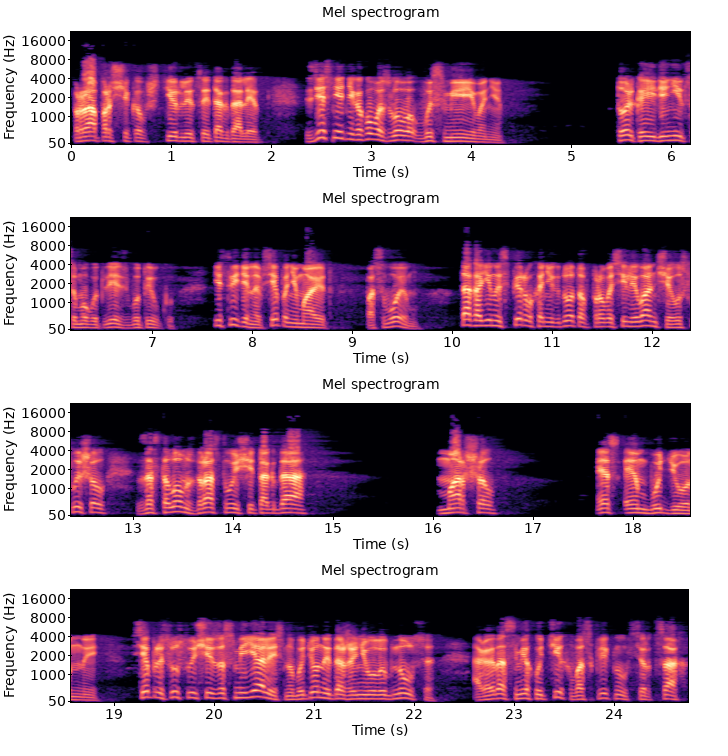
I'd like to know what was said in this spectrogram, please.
прапорщиков, Штирлица и так далее. Здесь нет никакого злого высмеивания. Только единицы могут лезть в бутылку. Действительно, все понимают по-своему. Так один из первых анекдотов про Василия Ивановича услышал за столом здравствующий тогда маршал С.М. Буденный. Все присутствующие засмеялись, но Буденный даже не улыбнулся, а когда смех утих, воскликнул в сердцах.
